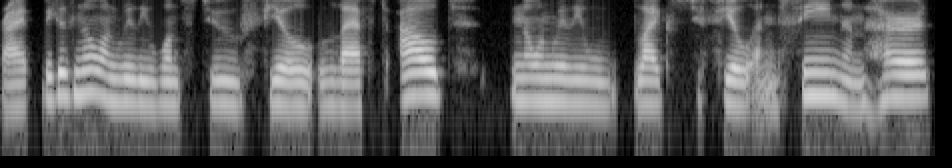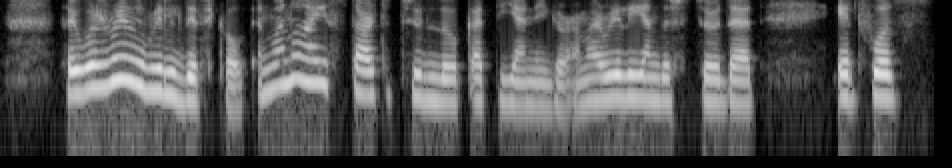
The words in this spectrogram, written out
right? Because no one really wants to feel left out no one really likes to feel unseen and heard. So it was really, really difficult. And when I started to look at the Enneagram, I really understood that it was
